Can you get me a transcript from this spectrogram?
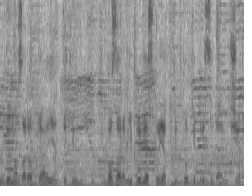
людина заробляє таким базаром. І приветствую, як в тіктокі присідаючи.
